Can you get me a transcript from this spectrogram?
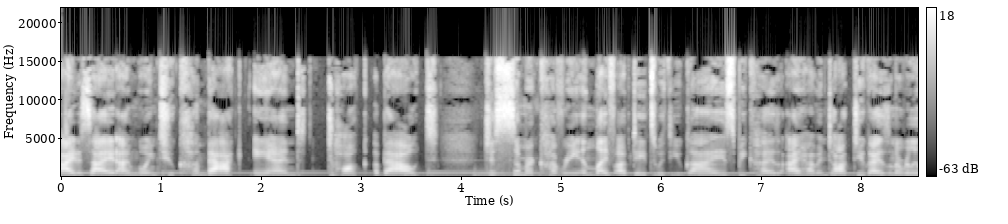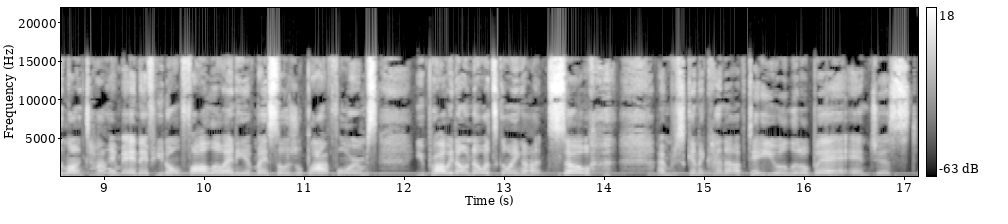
I decided I'm going to come back and talk about just some recovery and life updates with you guys because I haven't talked to you guys in a really long time. And if you don't follow any of my social platforms, you probably don't know what's going on. So I'm just going to kind of update you a little bit and just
